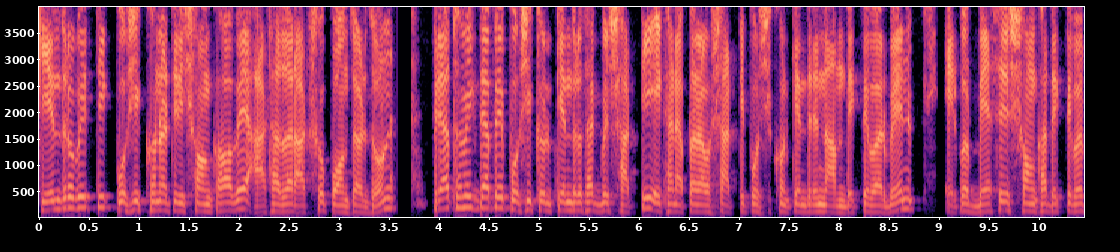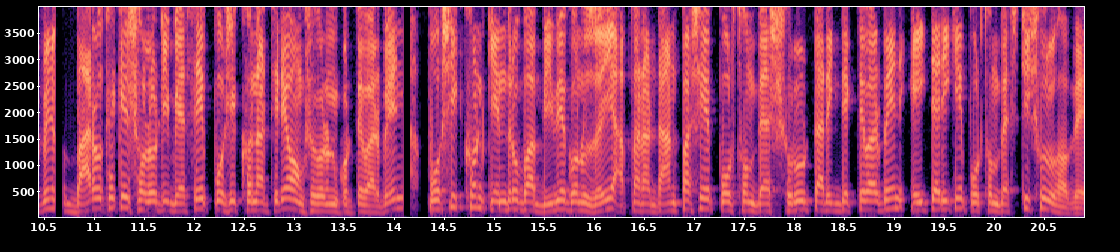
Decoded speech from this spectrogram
কেন্দ্রভিত্তিক প্রশিক্ষণার্থীর সংখ্যা হবে আট হাজার আটশো পঞ্চাশ জন। প্রাথমিক ধাপে প্রশিক্ষণ কেন্দ্র থাকবে ষাটটি। এখানে আপনারা ষাটটি প্রশিক্ষণ কেন্দ্রের নাম দেখতে পারবেন। এরপর ব্যাচের সংখ্যা দেখতে পারবেন। বারো থেকে ষোলোটি ব্যাচে প্রশিক্ষণার্থীরা অংশগ্রহণ করতে পারবেন। প্রশিক্ষণ কেন্দ্র বা বিবেক অনুযায়ী আপনারা ডান পাশে প্রথম ব্যাচ শুরুর তারিখ দেখতে পারবেন। এই তারিখে প্রথম ব্যাচটি শুরু হবে।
